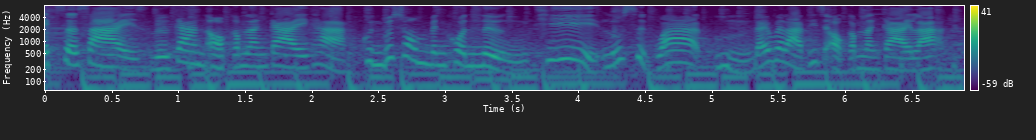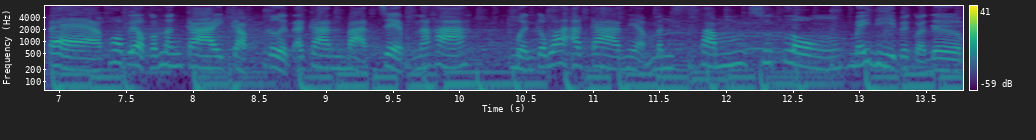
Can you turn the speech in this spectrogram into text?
Exercise หรือการออกกำลังกายค่ะ คุณผู้ชมเป็นคนหนึ่งที่รู้สึกว่าได้เวลาที่จะออกกำลังกายละ แต่พอไปออกกำลังกายกับเกิดอาการบาดเจ็บนะคะ เหมือนกับว่าอาการเนี่ยมันซ้ำสุดลงไม่ดีไปกว่าเดิม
